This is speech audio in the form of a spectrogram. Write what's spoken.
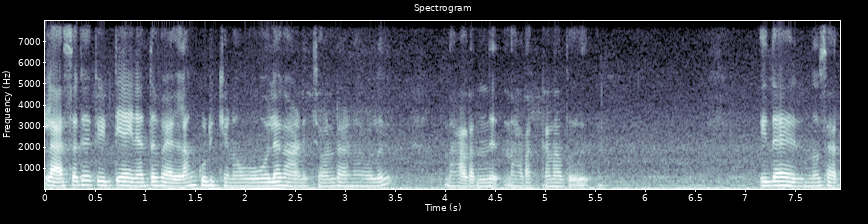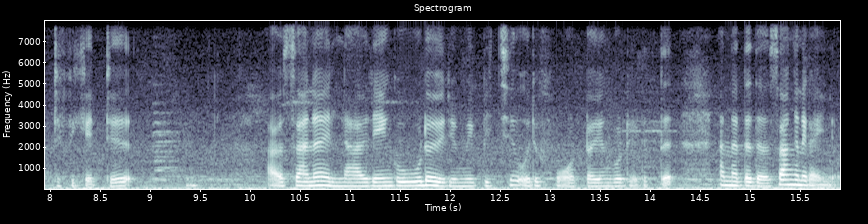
ഗ്ലാസ്സൊക്കെ കിട്ടി അതിനകത്ത് വെള്ളം കുടിക്കണ പോലെ കാണിച്ചുകൊണ്ടാണ് അവൾ നടന്ന് നടക്കണത്. ഇതായിരുന്നു സർട്ടിഫിക്കറ്റ്. അവസാനം എല്ലാവരെയും കൂടെ ഒരുമിപ്പിച്ച് ഒരു ഫോട്ടോയും കൂടി എടുത്ത് അന്നത്തെ ദിവസം അങ്ങനെ കഴിഞ്ഞു.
